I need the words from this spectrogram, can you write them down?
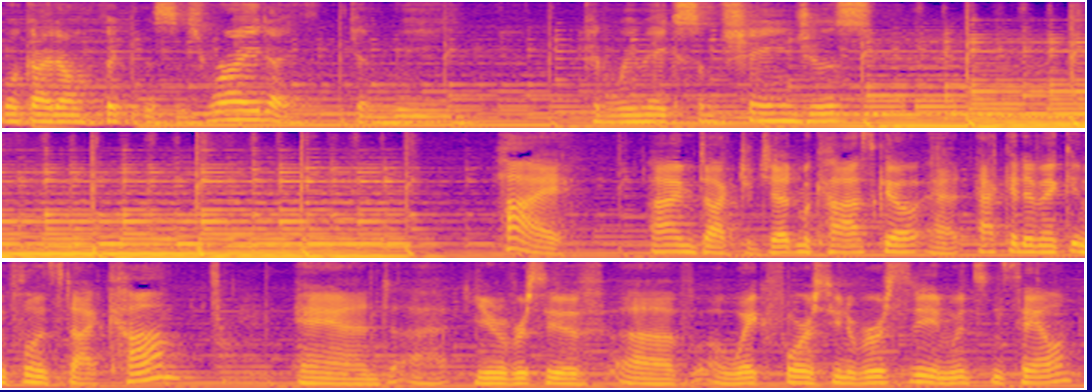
"Look, I don't think this is right. I, can we can we make some changes?" Hi, I'm Dr. Jed Macosko at academicinfluence.com and uh, University of, of Wake Forest University in Winston-Salem.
